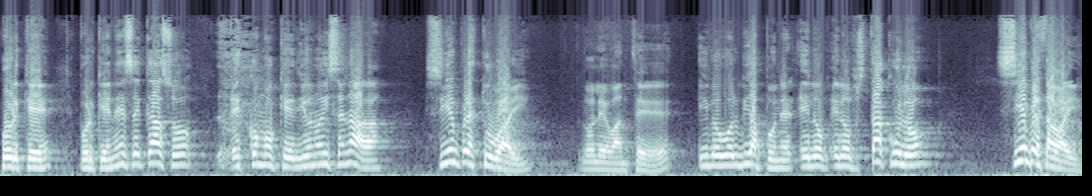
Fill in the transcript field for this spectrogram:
¿Por qué? Porque en ese caso es como que yo no hice nada, siempre estuvo ahí, lo levanté y lo volví a poner. El, obstáculo siempre estaba ahí.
